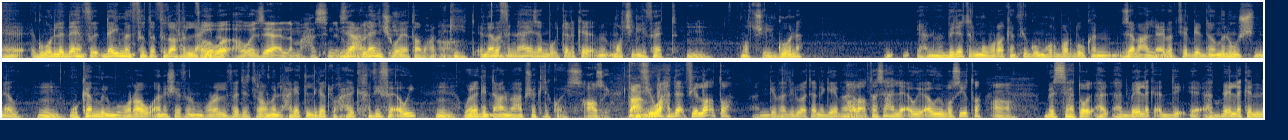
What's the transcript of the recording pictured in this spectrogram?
آه جمهور النادي الأهلي في- دايما في ظهر هو اللعيبة هو زعل لما حس ان زعلان. شوية طبعا آه. أكيد إنما في النهاية زي ما قلت لك الماتش اللي فات. ماتش الجونة يعني من بداية المباراة كان في جمهور برضو كان زمع اللعيبة كتير جدا ومنهم الشناوي. وكمل المباراة وأنا شايف إن المباراة اللي فاتت رغم الحاجات اللي جات له حاجات خفيفة قوي. ولكن تعامل معاها بشكل كويس عظيم يعني في واحدة في لقطة هنجيبها دلوقتي أنا جايبها آه. لقطة سهلة قوي قوي بسيطة آه بس هتبين لك قد إيه- هتبين لك إن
